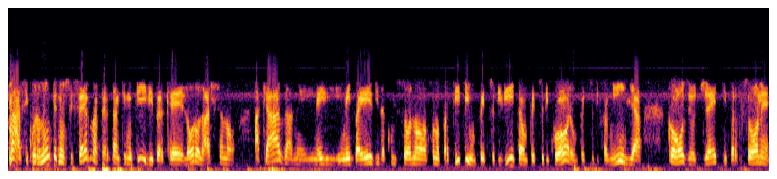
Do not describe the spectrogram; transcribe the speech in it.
Ma sicuramente non si ferma per tanti motivi, perché loro lasciano a casa nei, nei, nei paesi da cui sono, sono, partiti un pezzo di vita, un pezzo di cuore, un pezzo di famiglia, cose, oggetti, persone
